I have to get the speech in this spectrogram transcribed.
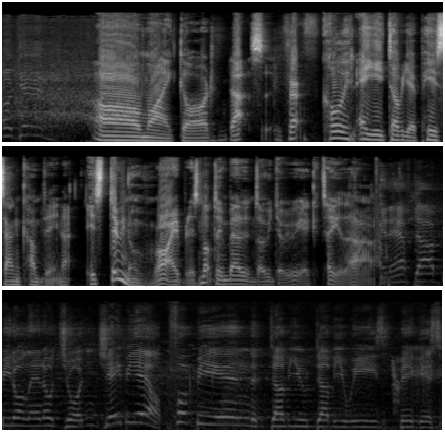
again. Oh my god. That's. Calling AEW a Pisan company. Like, it's doing alright, but it's not doing better than WWE, I can tell you that. And after I beat Orlando Jordan, JBL, for being the WWE's biggest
